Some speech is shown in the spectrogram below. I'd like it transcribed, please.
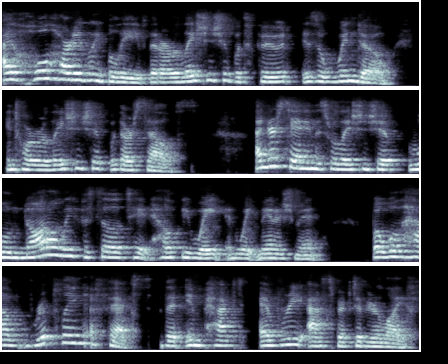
I wholeheartedly believe that our relationship with food is a window into our relationship with ourselves. Understanding this relationship will not only facilitate healthy weight and weight management, but will have rippling effects that impact every aspect of your life.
